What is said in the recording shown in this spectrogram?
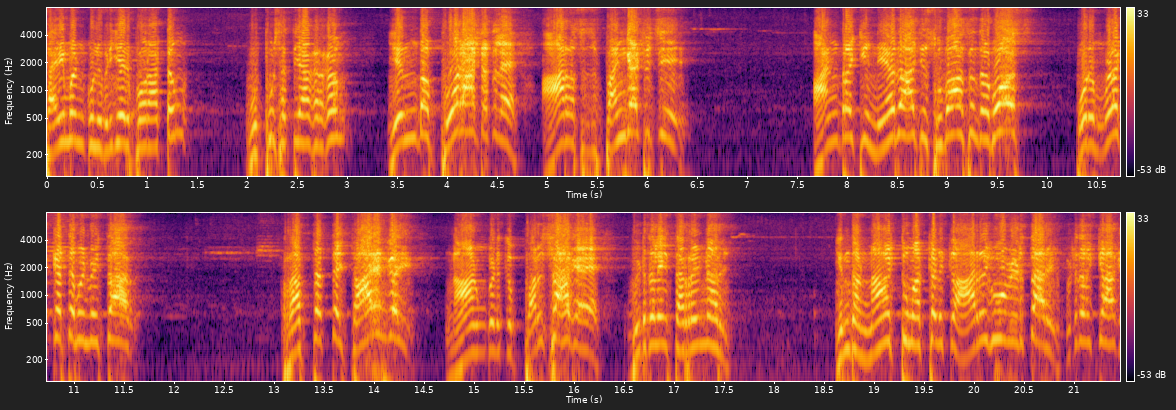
சைமன் குழு வெளியேறு போராட்டம் உப்பு சத்தியாகிரகம் எந்த போராட்டத்துல ஆர்எஸ்எஸ் பங்கேற்றுச்சு? அன்றைக்கு நேதாஜி சுபாஷ் சந்திர போஸ் ஒரு முழக்கத்தை முன்வைத்தார். ரத்தத்தை தாருங்கள் நான் உங்களுக்கு பரிசாக விடுதலை தர்றேன்னாரு. இந்த நாட்டு மக்களுக்கு அருகூல் எடுத்தாரு விடுதலைக்காக.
